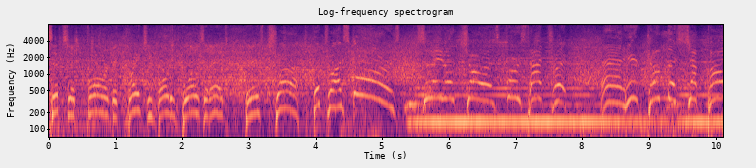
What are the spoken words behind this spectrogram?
Tips it forward to Krejci. Bodie blows an edge. Here's Chara. The drive scores! Zdeno Chara's first hat trick. And here come the Chapeaus!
